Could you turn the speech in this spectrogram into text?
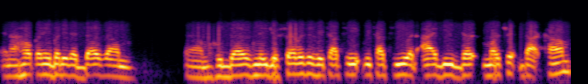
And I hope anybody that does, um, um, who does need your services, reach out to you, reach out to you at ivmerchant.com.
